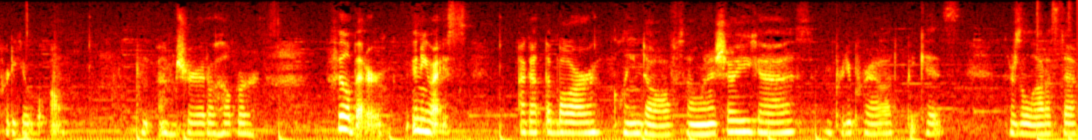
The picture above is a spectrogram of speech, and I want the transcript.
pretty good while. I'm sure it'll help her feel better. Anyways, I got the bar cleaned off, so I want to show you guys. I'm pretty proud because there's a lot of stuff.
